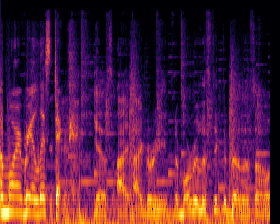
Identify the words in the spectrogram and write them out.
Or more realistic. Yes, I, I agree. The more realistic, the better. So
